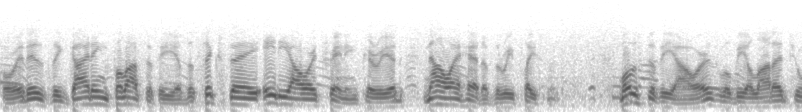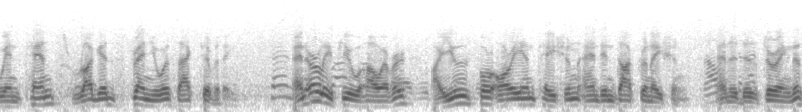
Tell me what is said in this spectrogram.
for it is the guiding philosophy of the six-day, 80-hour training period now ahead of the replacement. Most of the hours will be allotted to intense, rugged, strenuous activity. An early few, however, are used for orientation and indoctrination, and it is during this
